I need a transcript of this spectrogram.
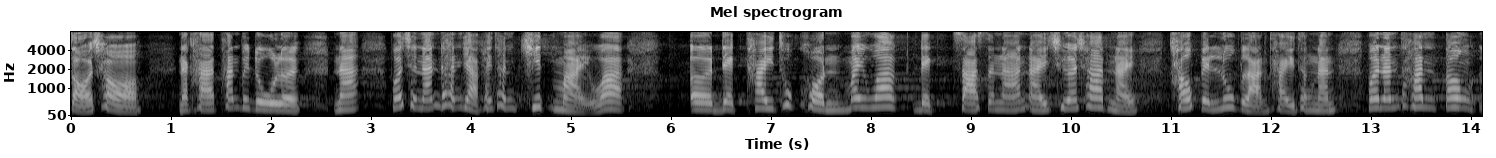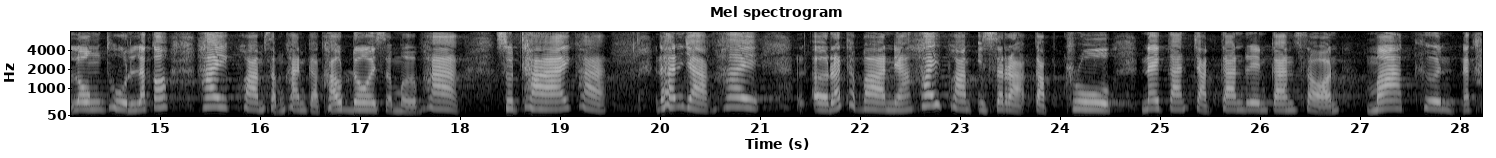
สอชอ นะคะ ท่านไปดูเลยนะ เพราะฉะนั้นท่านอยากให้ท่านคิดใหม่ว่าเเด็กไทยทุกคนไม่ว่าเด็กศาสนาไหนเชื้อชาติไหน เขาเป็นลูกหลานไทยทั้งนั้น เพราะนั้นท่านต้องลงทุนแล้วก็ให้ความสำคัญกับเขาโดยเสมอภาค สุดท้ายค่ะ ท่านอยากให้รัฐบาลเนี่ยให้ความอิสระกับครูในการจัดการเรียนการสอนมากขึ้นนะค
